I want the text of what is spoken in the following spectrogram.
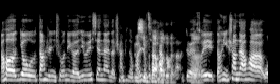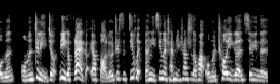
然后又当时你说那个，因为现在的产品的话日期太好了，对，所以等你上架的话，我们我们这里就立个 flag，要保留这次机会，等你新的产品上市的话，我们抽一个幸运的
